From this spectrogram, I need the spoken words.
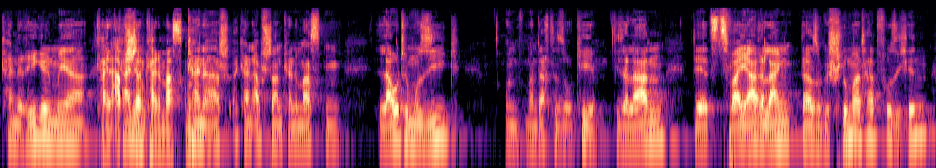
keine Regeln mehr. Kein Abstand, keine, keine Masken. Keine, kein Abstand, keine Masken, laute Musik. Und man dachte so, okay, dieser Laden, der jetzt zwei Jahre lang da so geschlummert hat vor sich hin,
